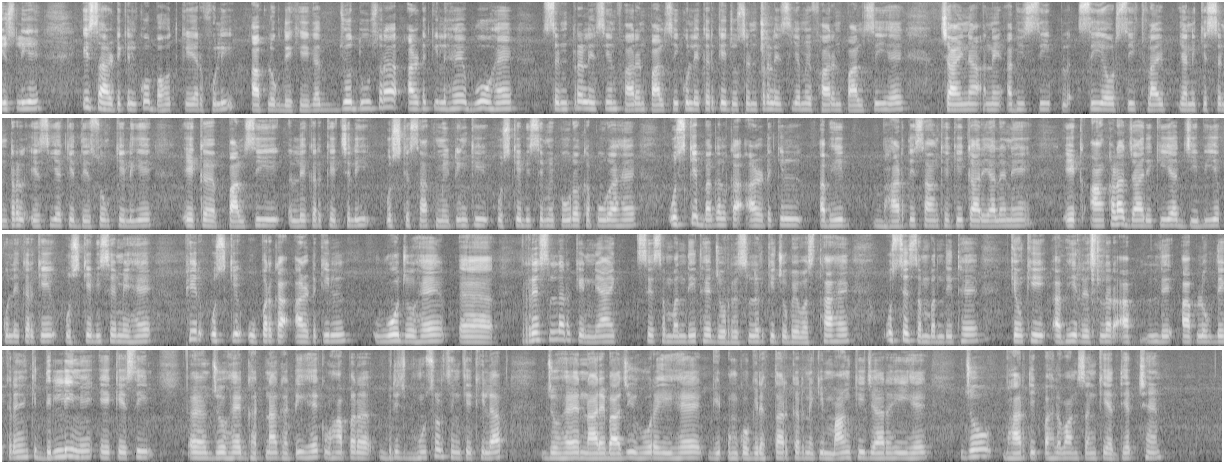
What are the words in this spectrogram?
इसलिए इस आर्टिकल को बहुत केयरफुली आप लोग देखिएगा। जो दूसरा आर्टिकल है, वो है सेंट्रल एशियन फॉरेन पॉलिसी को लेकर के, जो सेंट्रल एशिया में फॉरेन पॉलिसी है चाइना ने अभी सी सी और सी फाइव यानी कि सेंट्रल एशिया के देशों के लिए एक पॉलिसी लेकर के चली, उसके साथ मीटिंग की, उसके विषय में पूरा का पूरा है। उसके बगल का आर्टिकल अभी भारतीय सांख्यिकी कार्यालय ने एक आंकड़ा जारी किया जीबीए को लेकर के, उसके विषय में है। फिर उसके ऊपर का आर्टिकल वो जो है रेसलर के न्याय से संबंधित है, जो रेसलर की जो व्यवस्था है, उससे संबंधित है, क्योंकि अभी रेसलर आप आप लोग देख रहे हैं कि दिल्ली में एक ऐसी जो है घटना घटी है कि वहाँ पर ब्रिजभूषण सिंह के खिलाफ जो है नारेबाजी हो रही है उनको गिरफ़्तार करने की मांग की जा रही है, जो भारतीय पहलवान संघ के अध्यक्ष हैं।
